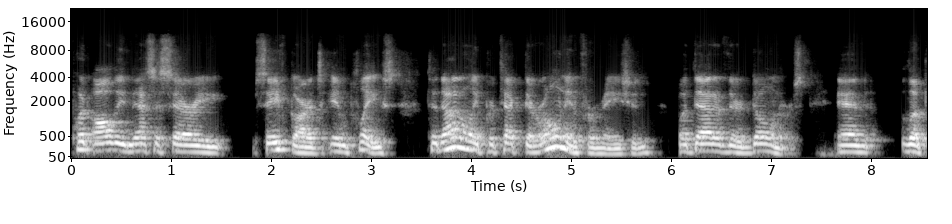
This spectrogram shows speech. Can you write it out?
put all the necessary safeguards in place to not only protect their own information, but that of their donors. And look,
